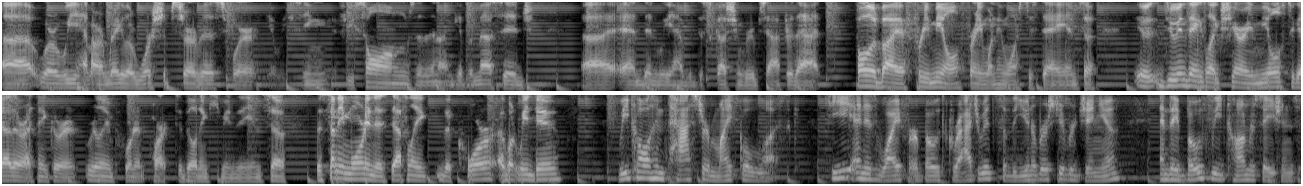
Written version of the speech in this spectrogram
uh, where we have our regular worship service where you know, we sing a few songs and then I give a message. Uh, and then we have discussion groups after that, followed by a free meal for anyone who wants to stay. And so you know, doing things like sharing meals together, I think, are a really important part to building community. And so the Sunday morning is definitely the core of what we do. We call him Pastor Michael Lusk. He and his wife are both graduates of the University of Virginia, and they both lead conversations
